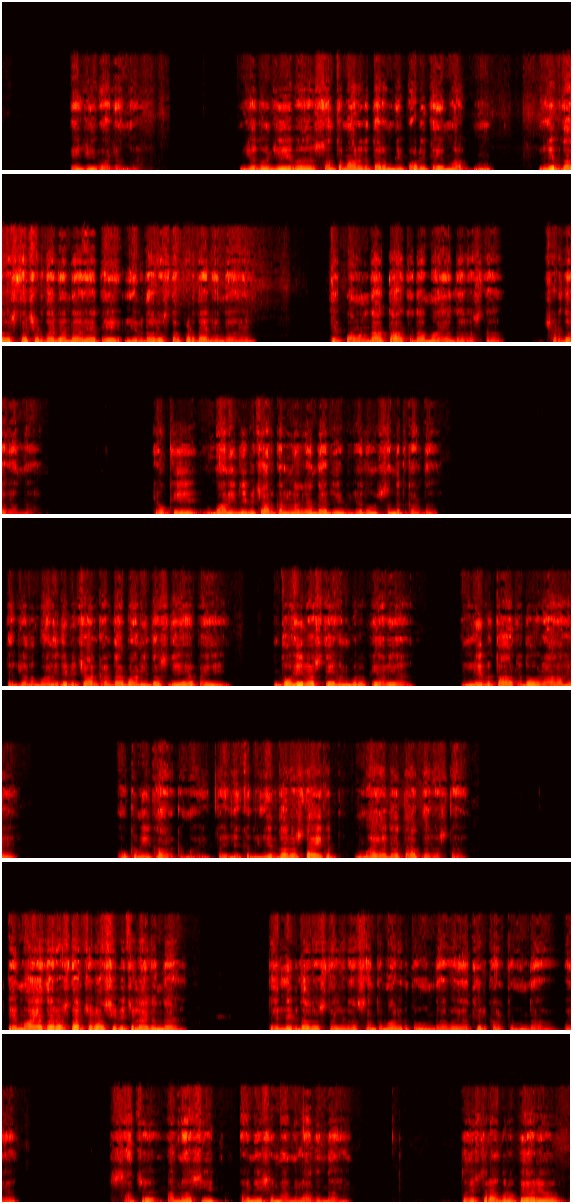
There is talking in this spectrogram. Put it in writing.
ਇਹ ਜੀਵ ਆ ਜਾਂਦਾ ਹੈ। ਜਦੋਂ ਜੀਵ ਸੰਤ ਮਾਰਗ ਧਰਮ ਦੀ ਪੌੜੀ ਤੇ ਮ- ਮ- ਲਿਵ ਦਾ ਰਸਤਾ ਛੱਡਦਾ ਜਾਂਦਾ ਹੈ ਤੇ ਲਿਵ ਦਾ ਰਸਤਾ ਫੜਦਾ ਜਾਂਦਾ ਹੈ ਤੇ ਪਾਉਣ ਦਾ ਧਾਤ ਦਾ ਮਾਇਆ ਦਾ ਰਸਤਾ ਛੱਡਦਾ ਜਾਂਦਾ ਹੈ। ਕਿਉਂਕਿ ਬਾਣੀ ਦੀ ਵਿਚਾਰ ਕਰਨ ਲੱਗ ਜਾਂਦਾ ਜੀਵ ਜਦੋਂ ਸੰਗਤ ਕਰਦਾ ਤੇ ਜਦੋਂ ਬਾਣੀ ਦੇ ਵਿਚਾਰ ਕਰਦਾ ਬਾਣੀ ਦੱਸਦੀ ਹੈ ਭਈ ਦੋ ਹੀ ਰਸਤੇ ਹਨ ਗੁਰੂ ਪਿਆਰਿਆ, ਲਿਵ ਧਾਤ ਦੋ ਰਾਹ ਹੈ, ਹੁਕਮੀ ਕਾਰ ਕਮਾਈ ਤੇ ਲਿਖ ਲਿਵ ਦਾ ਰਸਤਾ ਇੱਕ ਮਾਇਆ ਦਾ ਧਾਤ ਦਾ ਰਸਤਾ ਹੈ। ਤੇ ਮਾਇਆ ਦਾ ਰਸਤਾ 84 ਵਿੱਚ ਲੈ ਜਾਂਦਾ ਹੈ। ਤੇ ਲਿਵ ਦਾ ਰਸਤਾ ਜਿਹੜਾ ਸੰਤ ਮਾਰਗ ਤੋਂ ਹੁੰਦਾ ਹੋਇਆ ਥਿਰ ਘਰ ਤੋਂ ਹੁੰਦਾ ਹੋਇਆ, ਸੱਚ ਅਬਨਾਸੀ ਪਰਮੇਸ਼ਰ ਨਾਲ ਮਿਲਾ ਦਿੰਦਾ ਹੈ। ਤੋ ਇਸ ਤਰ੍ਹਾਂ ਗੁਰੂ ਪਿਆਰਿਓ,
